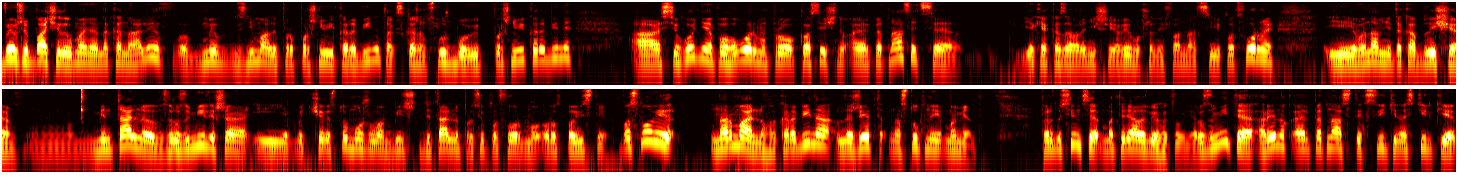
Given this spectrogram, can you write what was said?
Ви вже бачили у мене на каналі. Ми знімали про поршньові карабіни, так скажемо, службові поршньові карабіни. А сьогодні поговоримо про класичну AR-15. Це, як я казав раніше, я вимушений фанат цієї платформи. І вона мені така ближче ментально, зрозуміліша, і якби через то можу вам більш детально про цю платформу розповісти. В основі нормального карабіна лежить наступний момент. Передусім, це матеріали виготовлення. Розумієте, ринок AR-15 в світі настільки е,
